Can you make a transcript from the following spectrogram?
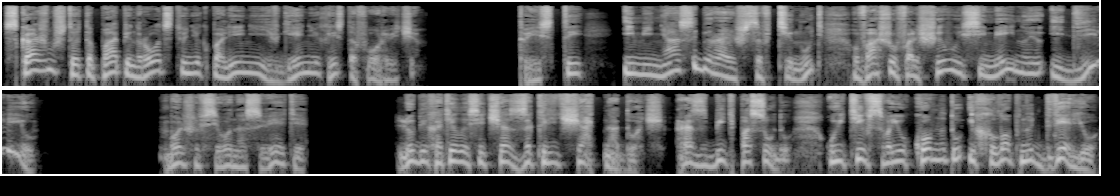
Скажем, что это папин родственник по линии Евгения Христофоровича. То есть ты и меня собираешься втянуть в вашу фальшивую семейную идиллию? Больше всего на свете Любе хотела сейчас закричать на дочь, разбить посуду, уйти в свою комнату и хлопнуть дверью,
